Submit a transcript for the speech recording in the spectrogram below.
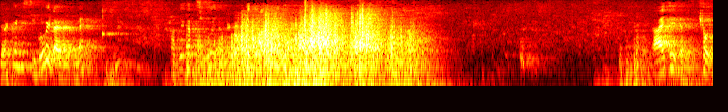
逆にすごいライブよね。来听听，敲一下，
